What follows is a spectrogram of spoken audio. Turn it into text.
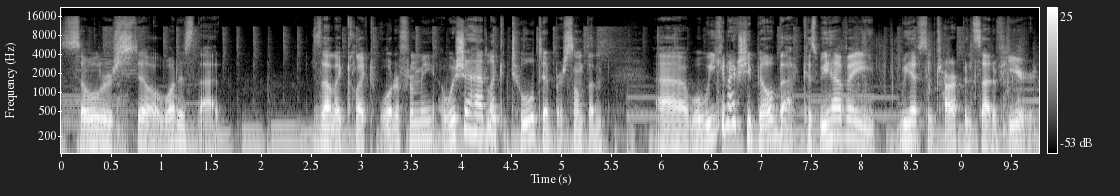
Solar still, what is that? Does that like collect water from me? I wish I had like a tooltip or something. Uh, well, we can actually build that because we have a, we have some tarp inside of here.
